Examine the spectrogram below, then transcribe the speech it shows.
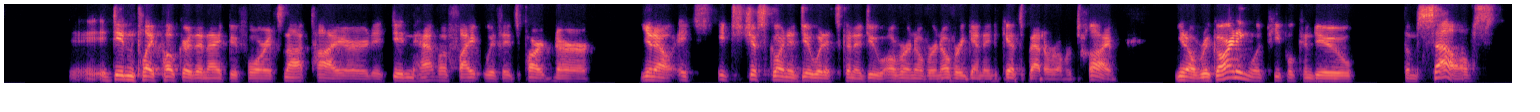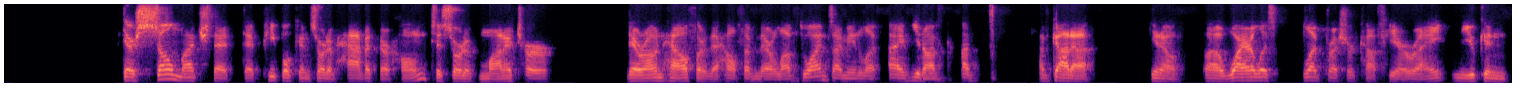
it didn't play poker the night before. It's not tired. It didn't have a fight with its partner. You know it's it's just going to do what it's going to do over and over and over again and it gets better over time. You know regarding what people can do themselves there's so much that that people can sort of have at their home to sort of monitor their own health or the health of their loved ones i mean look i you know i've i've, I've got a you know a wireless blood pressure cuff here right you can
